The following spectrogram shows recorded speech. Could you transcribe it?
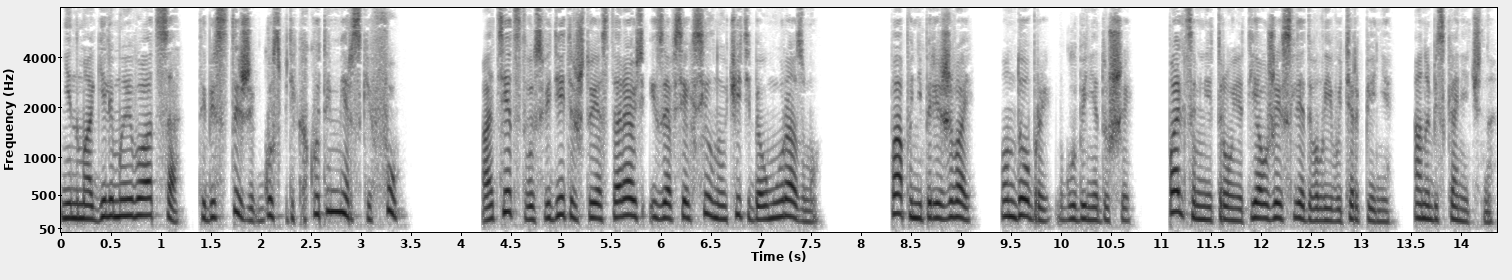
Не на могиле моего отца. Ты бесстыжий. Господи, какой ты мерзкий. Фу. Отец твой свидетель, что я стараюсь изо всех сил научить тебя уму-разуму. Папа, не переживай. Он добрый в глубине души. Пальцем не тронет, я уже исследовала его терпение. Оно бесконечно.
